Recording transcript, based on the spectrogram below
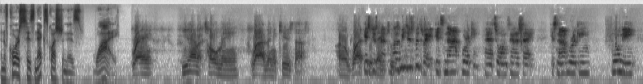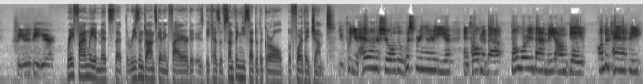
And of course, his next question is why? Ray, you haven't told me what I've been accused of. Or what It's did just they not, accuse let me me just put it this way. It's not working. That's all I'm going to say. It's not working for me, for you to be here. Ray finally admits that the reason Don's getting fired is because of something he said to the girl before they jumped. You put your head on her shoulder, whispering in her ear, and talking about, don't worry about me, I'm gay, under canopy,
